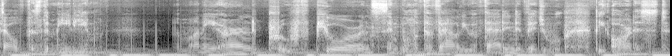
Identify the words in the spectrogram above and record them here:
Sheer self as the medium. The money earned, proof pure and simple of the value of that individual, the artist.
